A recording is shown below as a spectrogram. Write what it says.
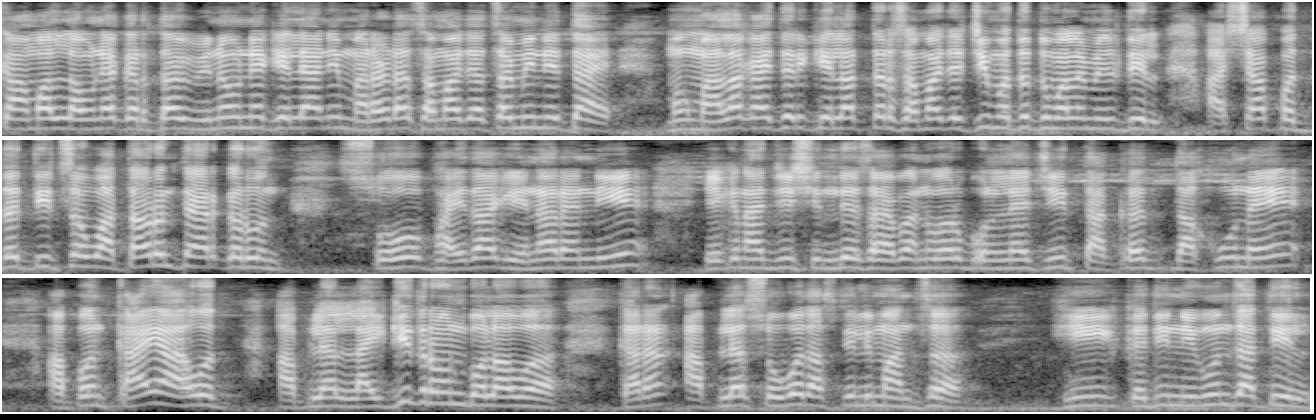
कामाला लावण्याकरता विनवण्या केल्या आणि मराठा समाजाचा मी नेता आहे मग मला काहीतरी केलात तर समाजाची मतं तुम्हाला मिळतील अशा पद्धतीचं वातावरण तयार करून सो फायदा घेणाऱ्यांनी एकनाथजी शिंदे साहेबांवर बोलण्याची ताकद दाखवू नये. आपण काय आहोत आपल्या लायकीत राहून बोलावं कारण आपल्यासोबत असलेली माणसं ही कधी निघून जातील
